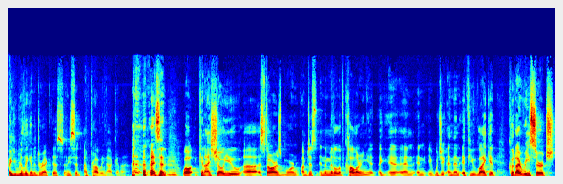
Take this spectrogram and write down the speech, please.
are you really going to direct this? And he said, I'm probably not going to. I said, well, can I show you uh, A Star is Born? I'm just in the middle of coloring it. And, and, it- would you, and then if you like it, could I research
